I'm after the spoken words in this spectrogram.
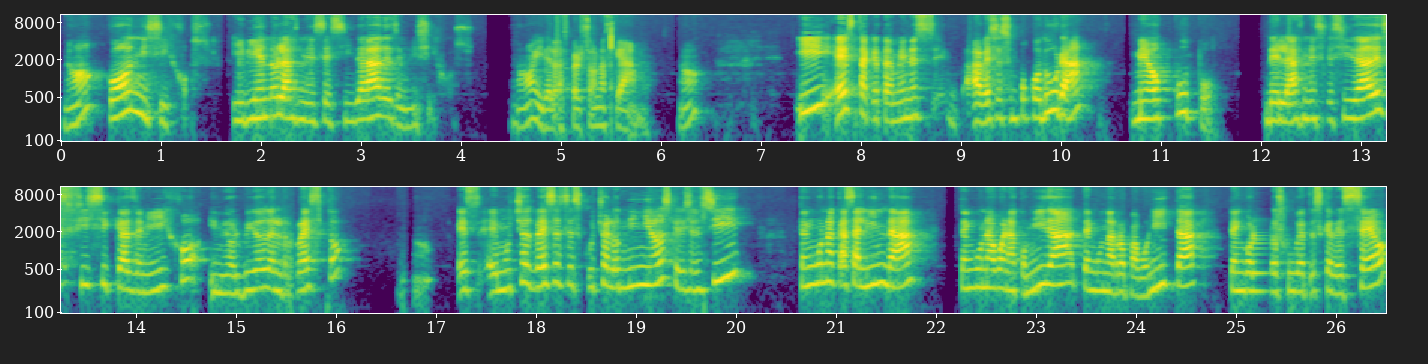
¿no? Con mis hijos y viendo las necesidades de mis hijos, ¿no? Y de las personas que amo, ¿no? Y esta que también es a veces un poco dura, me ocupo de las necesidades físicas de mi hijo y me olvido del resto. Es, eh, muchas veces escucho a los niños que dicen, sí, tengo una casa linda, tengo una buena comida, tengo una ropa bonita, tengo los juguetes que deseo,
